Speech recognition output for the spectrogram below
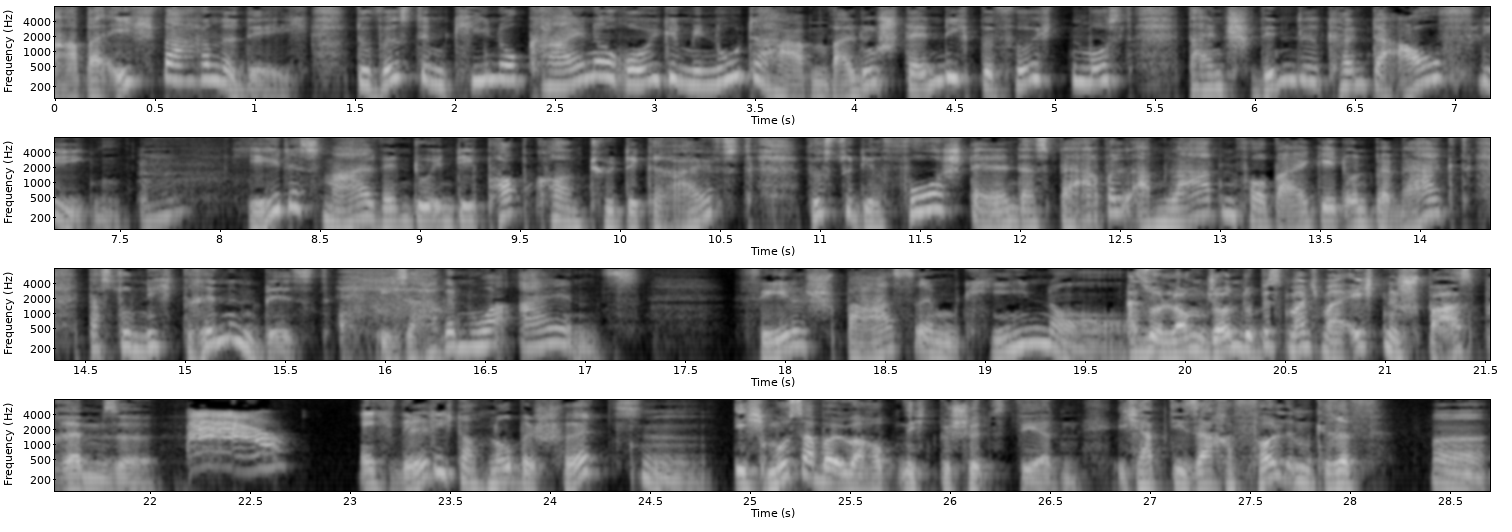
Aber ich warne dich, du wirst im Kino keine ruhige Minute haben, weil du ständig befürchten musst, dein Schwindel könnte auffliegen. Jedes Mal, wenn du in die Popcorntüte greifst, wirst du dir vorstellen, dass Bärbel am Laden vorbeigeht und bemerkt, dass du nicht drinnen bist. Ich sage nur eins. Viel Spaß im Kino. Also Long John, du bist manchmal echt eine Spaßbremse. Ich will dich doch nur beschützen. Ich muss aber überhaupt nicht beschützt werden. Ich habe die Sache voll im Griff. Hm.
